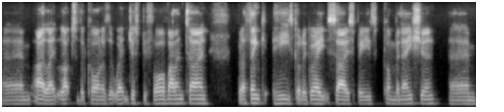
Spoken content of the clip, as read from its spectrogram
Um, I like lots of the corners that went just before Valentine, but I think he's got a great size speed combination. Um,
